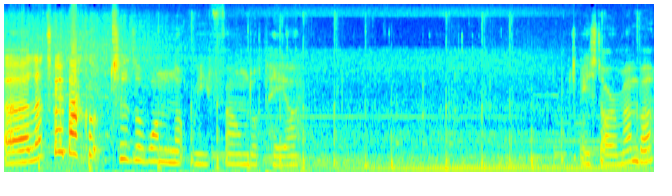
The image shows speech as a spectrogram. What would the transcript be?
Uh, let's go back up to the one that we found up here. At least I remember.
